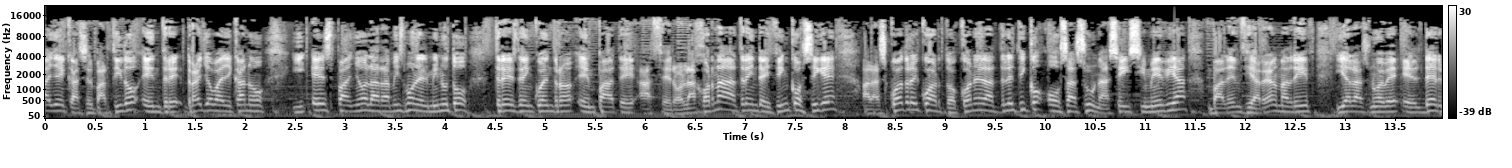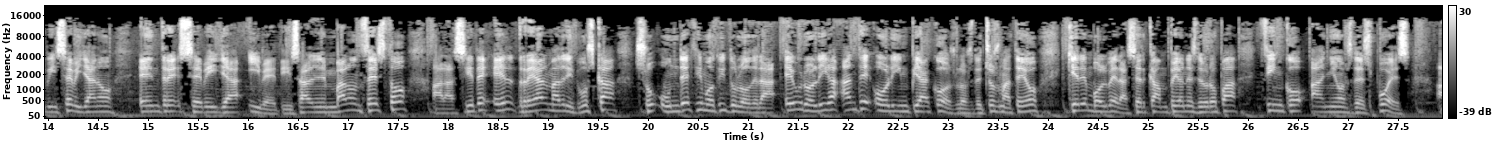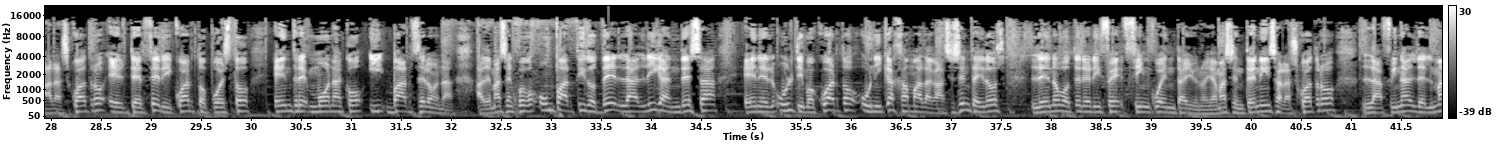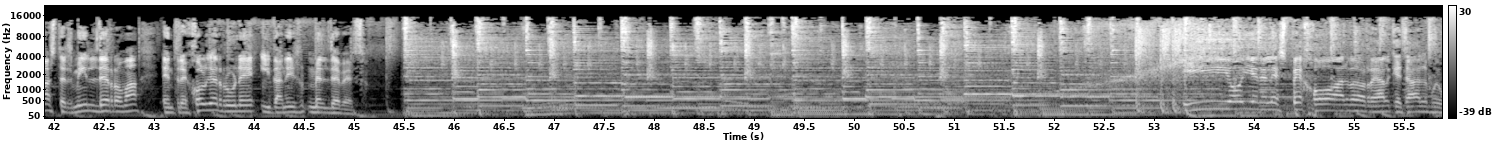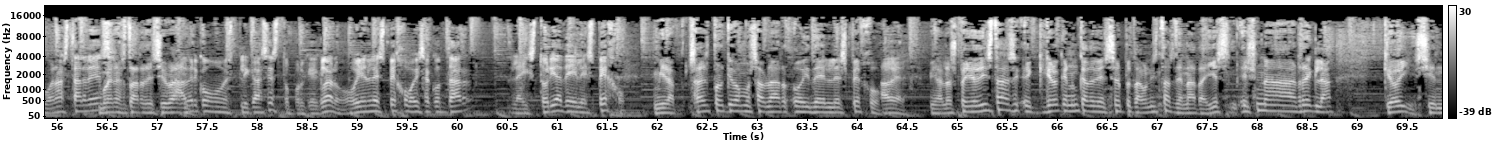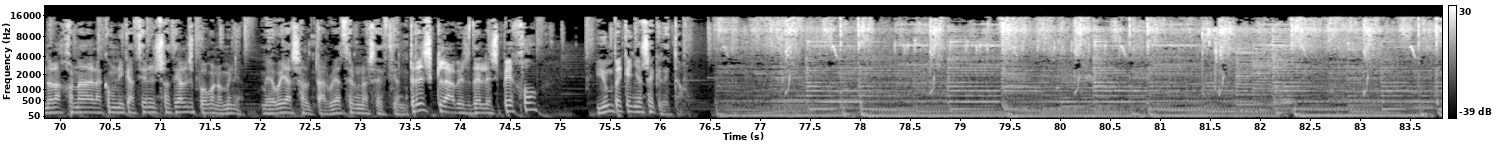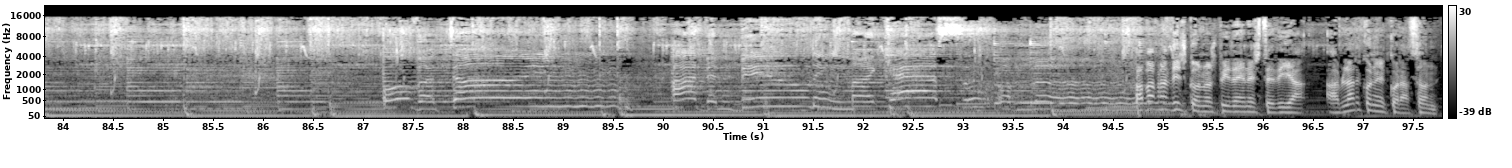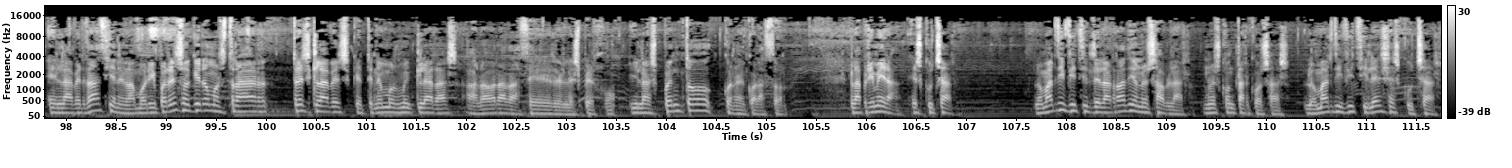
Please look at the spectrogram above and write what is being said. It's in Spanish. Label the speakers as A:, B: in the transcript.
A: Vallecas, el partido entre Rayo Vallecano y Español, ahora mismo en el minuto 3 de encuentro, empate a cero. La jornada 35 sigue a las 4 y cuarto con el Atlético Osasuna, 6 y media, Valencia Real Madrid y a las 9 el derby sevillano entre Sevilla y Betis. En baloncesto, a las 7 el Real Madrid busca su undécimo título de la Euroliga ante Olympiacos. Los de Chus Mateo quieren volver a ser campeones de Europa cinco años después. A las 4 el tercer y cuarto puesto entre Mónaco y Barcelona. Además, en juego un partido de la Liga Endesa en el último cuarto, Unicaja Málaga 62, Lenovo Tenerife 51. Y además en tenis, a las 4, la final del Masters 1000 de Roma entre Holger Rune y Danis
B: Hoy en el espejo, Álvaro Real, ¿qué tal? Muy buenas tardes.
C: Buenas tardes, Iván.
B: A ver cómo me explicas esto, porque claro, hoy en el espejo vais a contar la historia del espejo.
C: Mira, ¿sabes por qué vamos a hablar hoy del espejo?
B: A ver.
C: Mira, los periodistas eh, creo que nunca deben ser protagonistas de nada y es, es una regla que hoy, siendo la jornada de las comunicaciones sociales, pues bueno, mira, me voy a saltar, voy a hacer una sección. Tres claves del espejo y un pequeño secreto. Papa Francisco nos pide en este día hablar con el corazón, en la verdad y en el amor. Y por eso quiero mostrar tres claves que tenemos muy claras a la hora de hacer el espejo. Y las cuento con el corazón. La primera, escuchar. Lo más difícil de la radio no es hablar, no es contar cosas. Lo más difícil es escuchar.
